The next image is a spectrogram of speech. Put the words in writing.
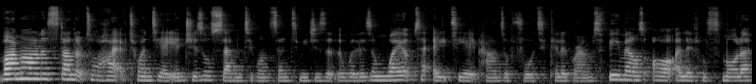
Weimaraners stand up to a height of 28 inches or 71 centimetres at the withers and weigh up to 88 pounds or 40 kilograms. Females are a little smaller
